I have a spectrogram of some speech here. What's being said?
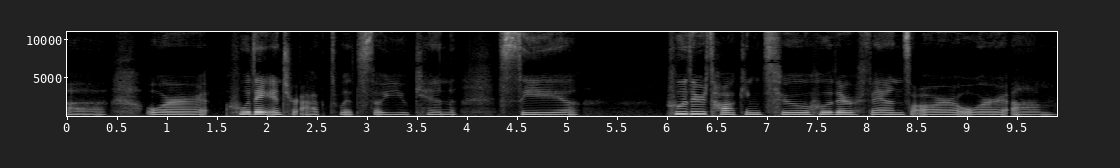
uh, or who they interact with so you can see who they're talking to, who their fans are, or um,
